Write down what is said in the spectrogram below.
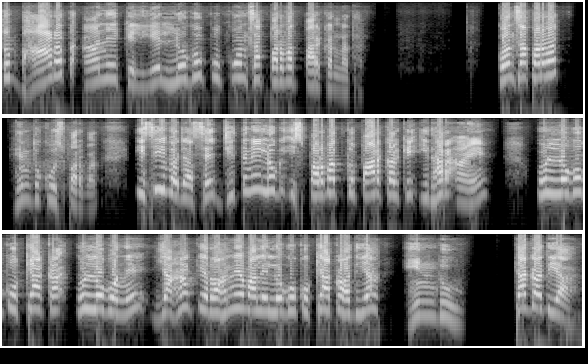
तो भारत आने के लिए लोगों को कौन सा पर्वत पार करना था? कौन सा पर्वत? हिंदुकुश पर्वत। इसी वजह से जितने लोग इस पर्वत को पार करके इधर आए, उन लोगों को क्या कहा, उन लोगों ने यहाँ के रहने वाले लोगों को क्या कह दिया? हिंदू। क्या कह दिया?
